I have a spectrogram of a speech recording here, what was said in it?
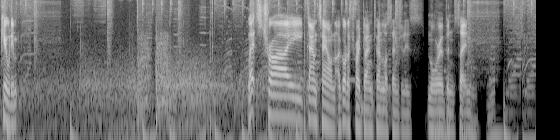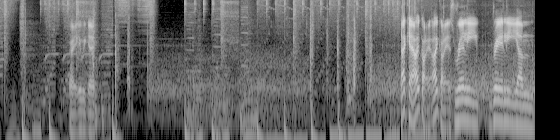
Killed him. Let's try downtown. I gotta try downtown Los Angeles. More urban setting. Right, here we go. Okay, I got it. I got it. It's really, really um,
